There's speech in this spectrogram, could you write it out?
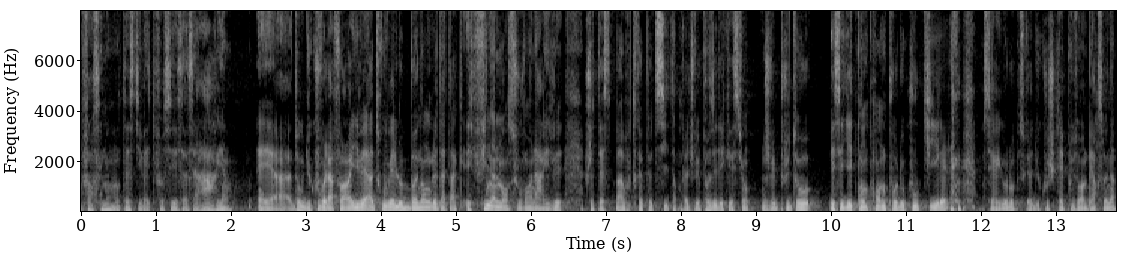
forcément, mon test, il va être faussé, ça sert à rien. Et euh, donc du coup voilà, faut arriver à trouver le bon angle d'attaque. Et finalement, souvent à l'arrivée, je teste pas ou très peu de sites. En fait, je vais poser des questions. Je vais plutôt essayer de comprendre pour le coup qui il est. c'est rigolo parce que du coup, je crée plutôt un persona.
